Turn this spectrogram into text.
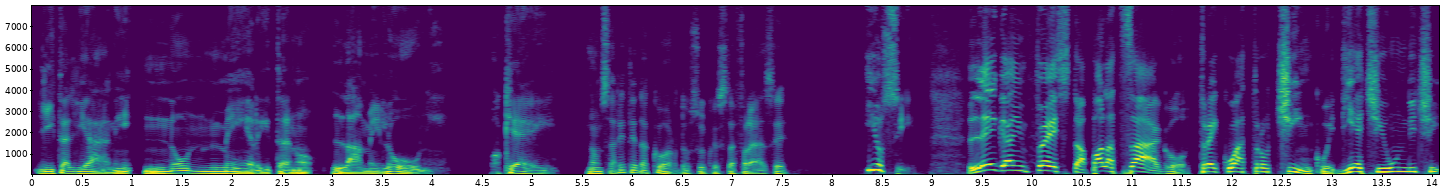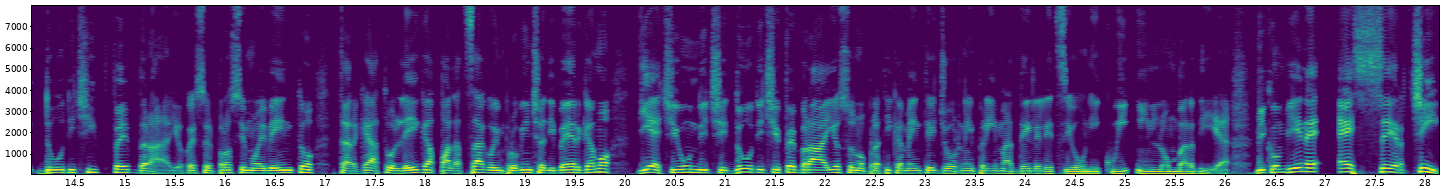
gli italiani non meritano la Meloni. Ok? Non sarete d'accordo su questa frase? Io sì. Lega in festa Palazzago 345 10 11 12 febbraio. Questo è il prossimo evento targato Lega Palazzago in provincia di Bergamo 10 11 12 febbraio sono praticamente i giorni prima delle elezioni qui in Lombardia. Vi conviene esserci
